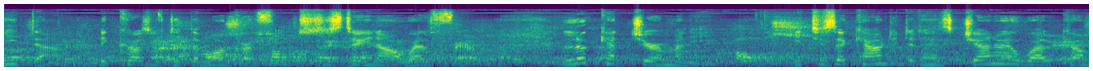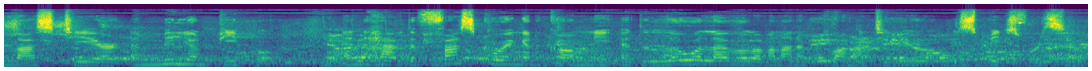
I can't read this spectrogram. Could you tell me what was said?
need them because of the demography to sustain our welfare. Look at Germany. It is a country that has generally welcomed last year a million people and have the fast growing economy at the lower level of unemployment in Europe. It speaks for itself.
